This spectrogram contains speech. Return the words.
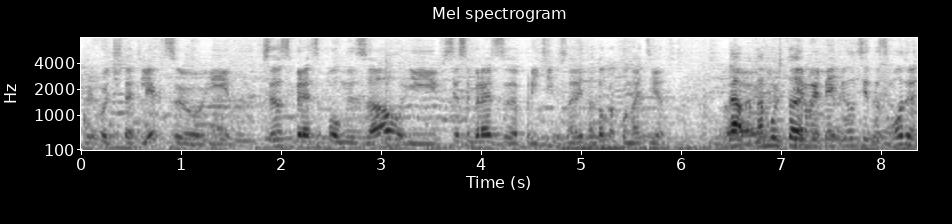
при- приходит читать лекцию, и всегда собирается полный зал, и все собираются прийти и посмотреть на то, как он одет. Да, Э, потому что- Первые пять минут все это смотрят,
